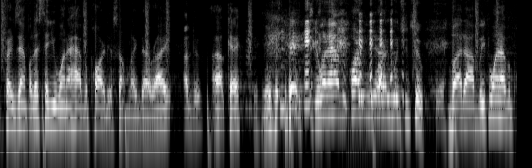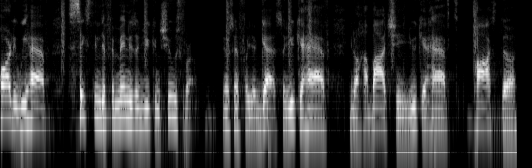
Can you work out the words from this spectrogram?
for example, let's say you want to have a party or something like that, right? I do. Okay. you want to have a party, we party with you too. But, uh, but if you want to have a party, we have 16 different menus that you can choose from. You know what I'm saying for your guests. So you can have, you know, hibachi, you can have pasta,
